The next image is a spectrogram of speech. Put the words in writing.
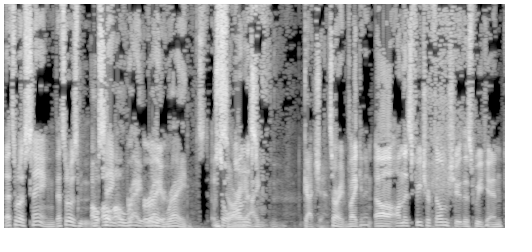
That's what I was saying. That's what I was oh, saying. oh, right, earlier. right, right. So Sorry, on this, I, gotcha. sorry, Vicodin. Uh, on this feature film shoot this weekend,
